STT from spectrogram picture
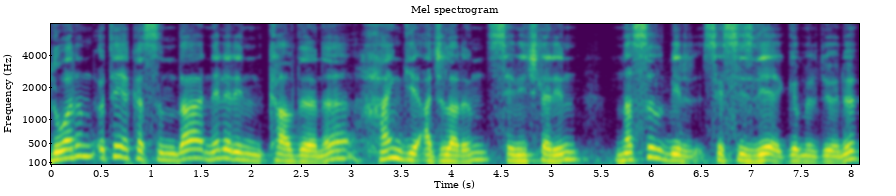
Duvarın öte yakasında nelerin kaldığını, hangi acıların, sevinçlerin nasıl bir sessizliğe gömüldüğünü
